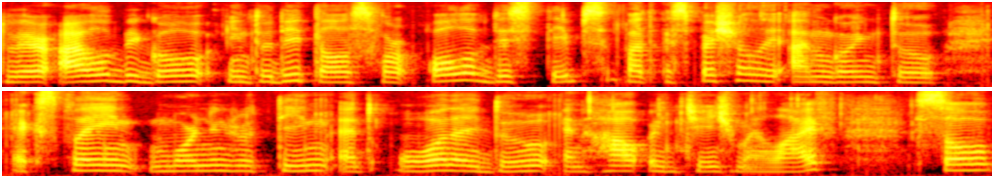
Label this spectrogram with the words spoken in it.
where I will be go into details for all of these tips, but especially I'm going to explain morning routine and what I do and how it changed my life. So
